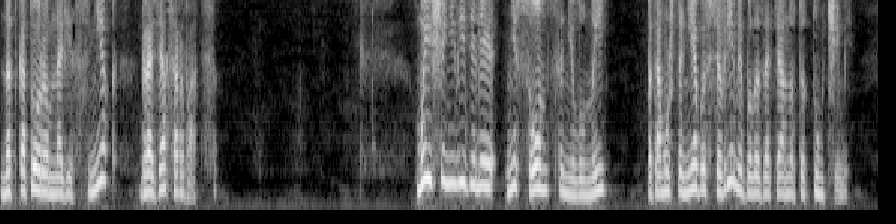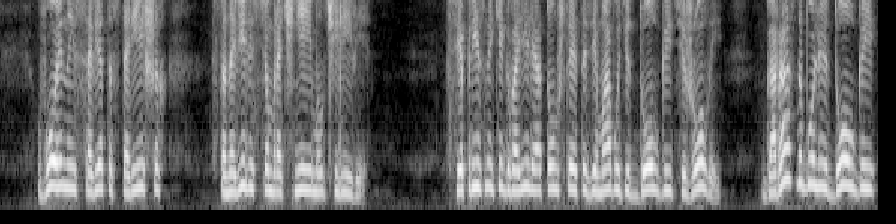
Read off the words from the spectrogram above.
над которым навис снег, грозя сорваться. Мы еще не видели ни солнца, ни луны, потому что небо все время было затянуто тучами. Воины из совета старейших становились все мрачнее и молчаливее. Все признаки говорили о том, что эта зима будет долгой и тяжелой, гораздо более долгой,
